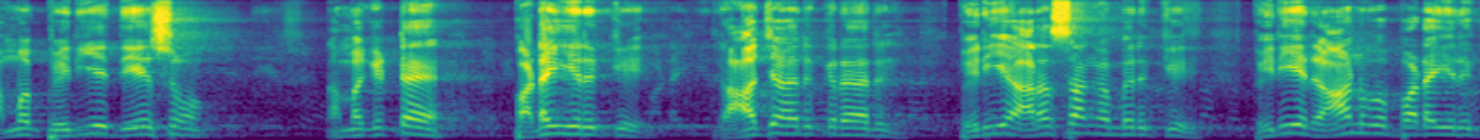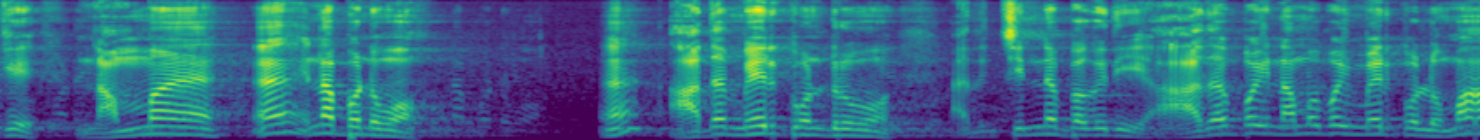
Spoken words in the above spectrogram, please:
நம்ம பெரிய தேசம் நம்மக்கிட்ட படை இருக்குது ராஜா இருக்கிறாரு பெரிய அரசாங்கம் இருக்குது பெரிய இராணுவ படை இருக்குது நம்ம என்ன பண்ணுவோம்? அதை மேற்கொண்டுருவோம். அது சின்ன பகுதி அதை போய் நம்ம போய் மேற்கொள்ளுமா?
